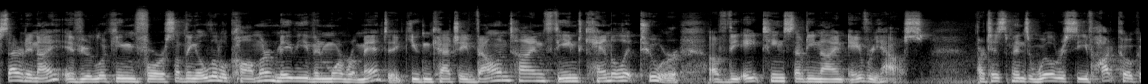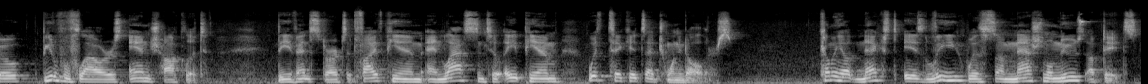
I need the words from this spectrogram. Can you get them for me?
Saturday night, if you're looking for something a little calmer, maybe even more romantic, you can catch a Valentine themed candlelit tour of the 1879 Avery House. Participants will receive hot cocoa, beautiful flowers, and chocolate. The event starts at 5 p.m. and lasts until 8 p.m. with tickets at $20. Coming up next is Lee with some national news updates.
